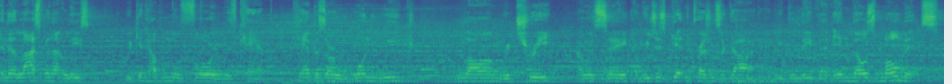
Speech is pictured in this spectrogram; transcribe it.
And then last but not least, we can help them move forward with camp. Camp is our one week long retreat, I would say, and we just get in the presence of God. And we believe that in those moments,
